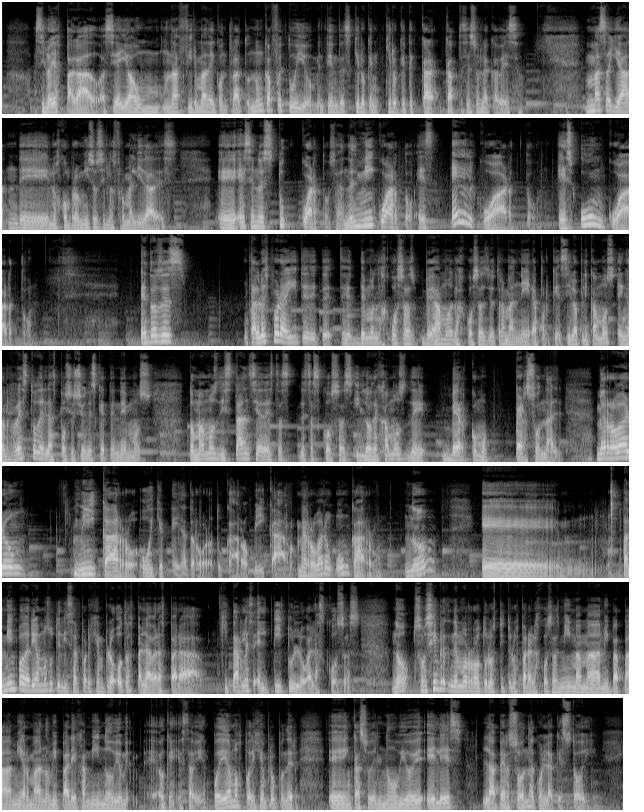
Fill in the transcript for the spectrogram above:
así lo hayas pagado, así haya una firma de contrato. Nunca fue tuyo, ¿me entiendes? Quiero que, quiero que te captes eso en la cabeza. Más allá de los compromisos y las formalidades. Eh, ese no es tu cuarto, o sea, no es mi cuarto, es el cuarto, es un cuarto. Entonces, tal vez por ahí te, demos las cosas, veamos las cosas de otra manera, porque si lo aplicamos en el resto de las posesiones que tenemos, tomamos distancia de estas, de estas cosas y lo dejamos de ver como personal. Me robaron mi carro. Uy, qué pena, te robaron tu carro, mi carro. Me robaron un carro, ¿no? Eh, también podríamos utilizar, por ejemplo, otras palabras para quitarles el título a las cosas, ¿no? siempre tenemos rótulos, títulos para las cosas. Mi mamá, mi papá, mi hermano, mi pareja, mi novio. Eh, ok, está bien. Podríamos, por ejemplo, poner, eh, en caso del novio, él es la persona con la que estoy.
